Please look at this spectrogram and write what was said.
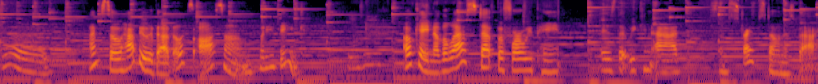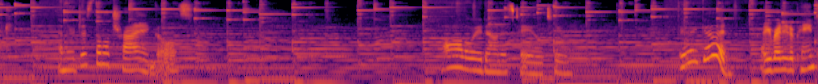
Good. I'm so happy with that. That looks awesome. What do you think? Mm-hmm. Okay, now the last step before we paint is that we can add some stripes down his back. And they're just little triangles. All the way down his tail too. Very good. Are you ready to paint?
